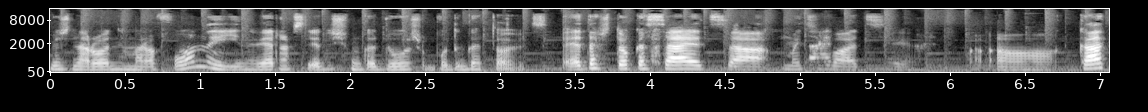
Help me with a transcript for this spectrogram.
международные марафоны, и, наверное, в следующем году уже буду готовиться. Это что касается мотивации. А, как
